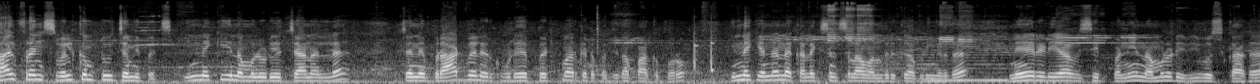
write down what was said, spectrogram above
ஹாய் ஃப்ரெண்ட்ஸ் வெல்கம் டு ஜெமி பெட்ஸ் இன்றைக்கி நம்மளுடைய சேனலில் சென்னை பிராட்வேல இருக்கக்கூடிய பெட் மார்க்கெட்டை பற்றி தான் பார்க்க போகிறோம் இன்றைக்கி என்னென்ன கலெக்ஷன்ஸ்லாம் வந்திருக்கு அப்படிங்கிறத நேரடியாக விசிட் பண்ணி நம்மளுடைய வியூவர்ஸ்க்காக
